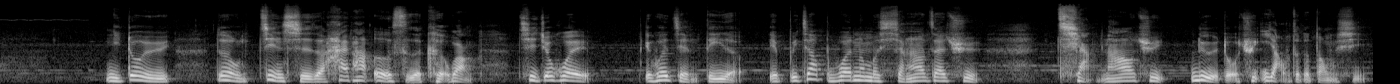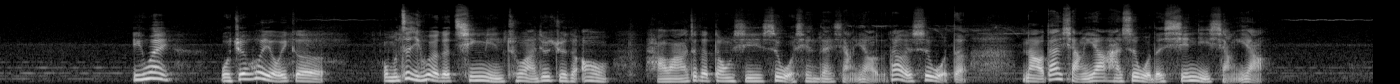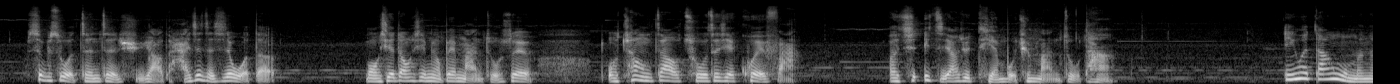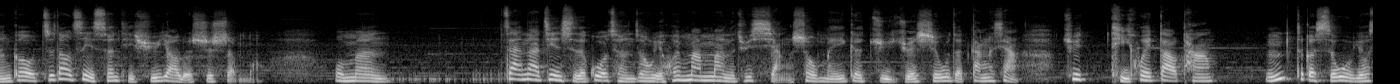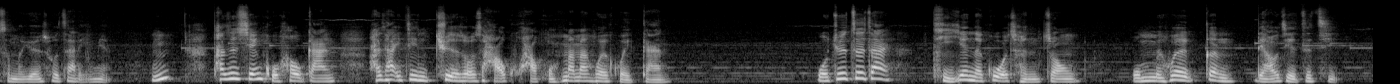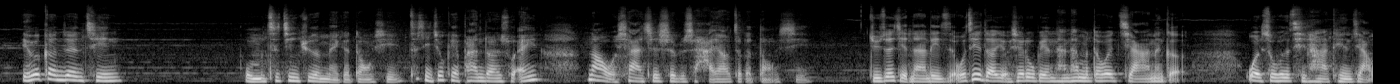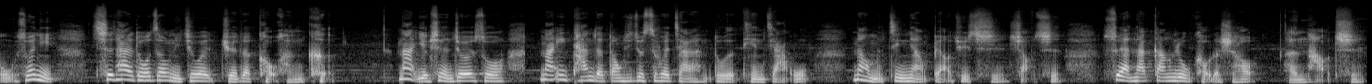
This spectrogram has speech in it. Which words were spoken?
你对于这种进食的害怕饿死的渴望，其实就会也会减低了，也比较不会那么想要再去抢，然后去。掠夺去要这个东西，因为我觉得会有一个，我们自己会有个清明出来，就觉得哦，好啊，这个东西是我现在想要的，到底是我的脑袋想要，还是我的心里想要？是不是我真正需要的，还是只是我的某些东西没有被满足，所以我创造出这些匮乏，而且一直要去填补、去满足它。因为当我们能够知道自己身体需要的是什么，我们在那进食的过程中，也会慢慢的去享受每一个咀嚼食物的当下，去体会到它，嗯，这个食物有什么元素在里面，嗯，它是先苦后甘，还是它一进去的时候是好苦好苦，慢慢会回甘。我觉得这在体验的过程中，我们会更了解自己，也会更认清。我们吃进去的每个东西，自己就可以判断说，哎，那我下一次是不是还要这个东西？举最简单的例子，我记得有些路边摊他们都会加那个味素或者其他的添加物，所以你吃太多之后，你就会觉得口很渴。那有些人就会说，那一摊的东西就是会加了很多的添加物，那我们尽量不要去吃，少吃。虽然它刚入口的时候很好吃，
